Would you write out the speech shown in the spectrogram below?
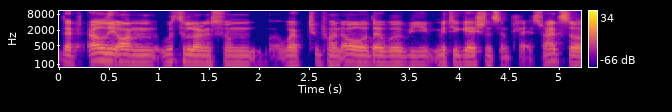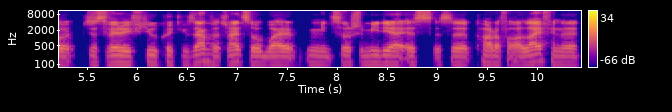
that early on with the learnings from web 2.0 there will be mitigations in place right? So just very few quick examples right? So while i mean social media is is a part of our life and it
